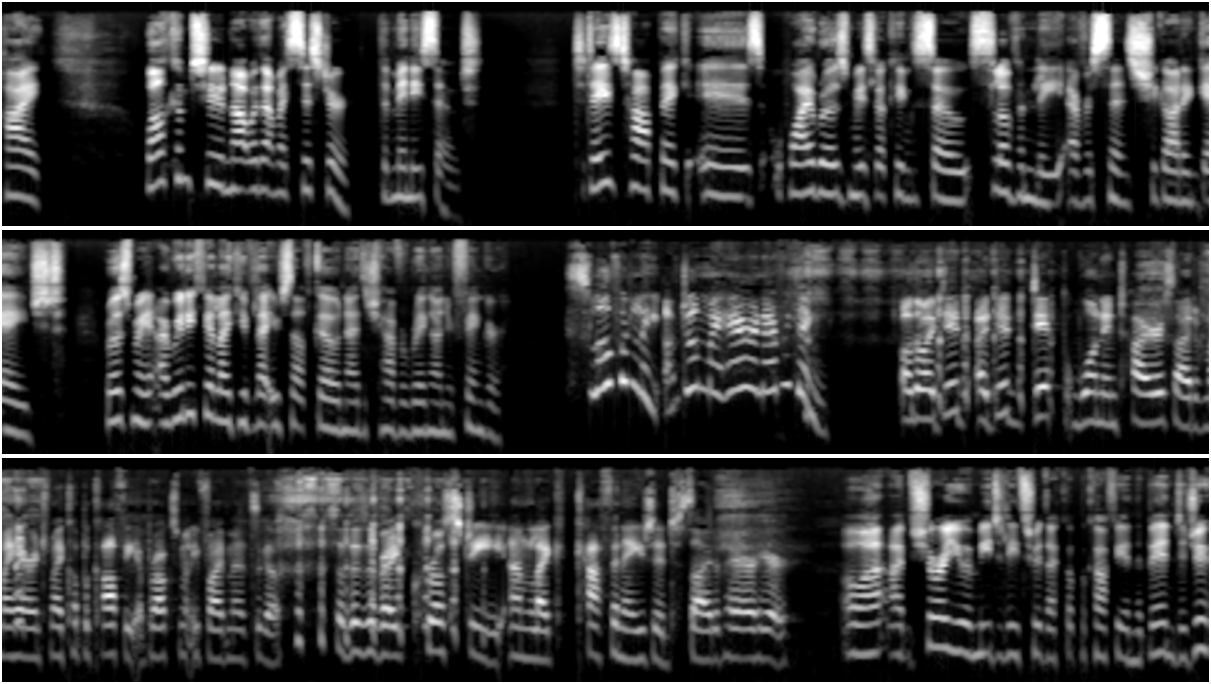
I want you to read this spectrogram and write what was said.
Hi. Welcome to Not Without My Sister, the mini-sode. Today's topic is why Rosemary's looking so slovenly ever since she got engaged. Rosemary, I really feel like you've let yourself go now that you have a ring on your finger. Slovenly. I've done my hair and everything. Although I did, I did dip one entire side of my hair into my cup of coffee approximately five minutes ago. So there's a very crusty and like caffeinated side of hair here. Oh, I'm sure you immediately threw that cup of coffee in the bin, did you?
